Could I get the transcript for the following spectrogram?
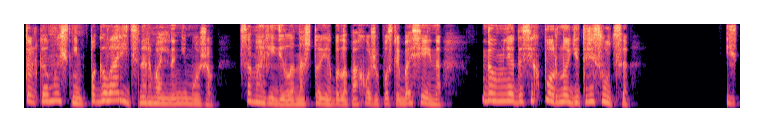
Только мы с ним поговорить нормально не можем. Сама видела, на что я была похожа после бассейна. Да у меня до сих пор ноги трясутся. И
